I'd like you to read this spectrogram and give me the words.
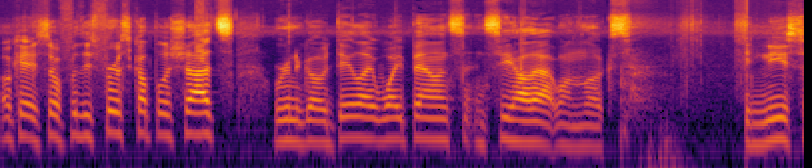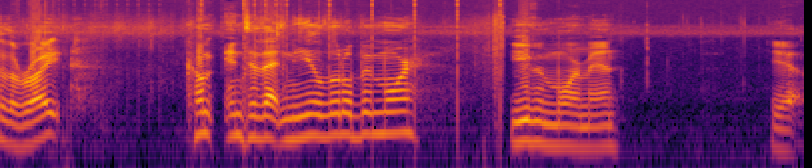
Okay, so for these first couple of shots, we're gonna go daylight white balance and see how that one looks. Knees to the right. Come into that knee a little bit more. Even more, man. Yeah.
